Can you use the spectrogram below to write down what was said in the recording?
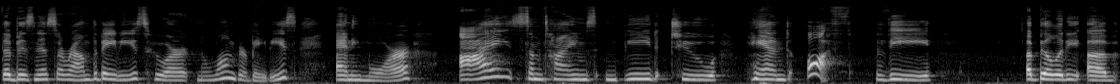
the business around the babies who are no longer babies anymore. I sometimes need to hand off the ability of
